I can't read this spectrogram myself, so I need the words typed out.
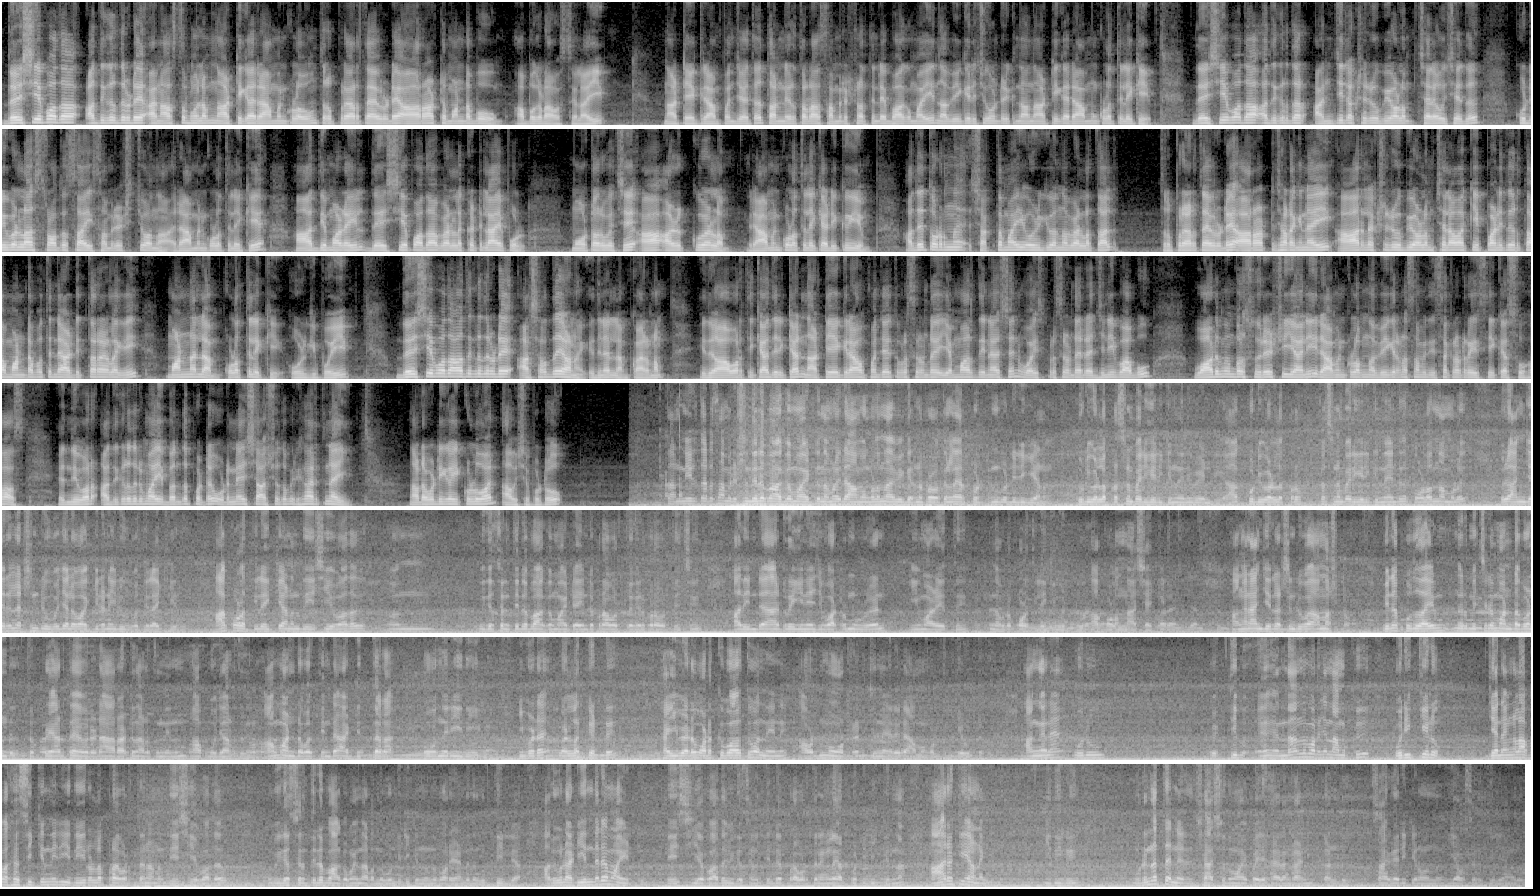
ദേശീയപാത അധികൃതരുടെ അനാസ്ഥ മൂലം നാട്ടിക രാമൻകുളവും തൃപ്രയാർ ആറാട്ട് മണ്ഡപവും അപകടാവസ്ഥയിലായി. നാട്ടിക ഗ്രാമപഞ്ചായത്ത് തണ്ണീർത്തട സംരക്ഷണത്തിന്റെ ഭാഗമായി നവീകരിച്ചുകൊണ്ടിരിക്കുന്ന നാട്ടിക രാമൻകുളത്തിലേക്ക് ദേശീയപാത അധികൃതർ അഞ്ച് ലക്ഷം രൂപയോളം ചെലവ് ചെയ്ത് കുടിവെള്ള സ്രോതസ്സായി സംരക്ഷിച്ചു വന്ന രാമൻകുളത്തിലേക്ക് ആദ്യ മഴയിൽ ദേശീയപാത വെള്ളക്കെട്ടിലായപ്പോൾ മോട്ടോർ വെച്ച് ആ അഴുക്കുവെള്ളം രാമൻകുളത്തിലേക്ക് അടിക്കുകയും അതേ തുടർന്ന് ശക്തമായി ഒഴുകി വന്ന വെള്ളത്താൽ തൃപ്രയാർത്തവരുടെ ആറാട്ട് ചടങ്ങിനായി ആറ് ലക്ഷം രൂപയോളം ചെലവാക്കി പണിതീർത്ത മണ്ഡപത്തിന്റെ അടിത്തറ ഇളകി മണ്ണെല്ലാം കുളത്തിലേക്ക് ഒഴുകിപ്പോയി. ദേശീയപാത അധികൃതരുടെ അശ്രദ്ധയാണ് ഇതിനെല്ലാം കാരണം. ഇത് ആവർത്തിക്കാതിരിക്കാൻ നാട്ടിയ ഗ്രാമപഞ്ചായത്ത് president M R Dinesan vice president Rajani Babu ward member Suresh യാനി രാമൻകുളം നവീകരണ സമിതി സെക്രട്ടറി സി കെ സുഹാസ് എന്നിവർ അധികൃതരുമായി ബന്ധപ്പെട്ട് ഉടനെ ശാശ്വത പരിഹാരത്തിനായി നടപടി കൈക്കൊള്ളുവാൻ ആവശ്യപ്പെട്ടു. തണ്ണീർത്തട സംരക്ഷണത്തിന്റെ ഭാഗമായിട്ട് നമ്മൾ രാമംകുളം നവീകരണ പ്രവർത്തനങ്ങൾ ഏർപ്പെട്ടുകൊണ്ടിരിക്കുകയാണ് കുടിവെള്ള പ്രശ്നം പരിഹരിക്കുന്നതിന് വേണ്ടി. ആ കുടിവെള്ള പ്രശ്നം പരിഹരിക്കുന്നതിന്റെ കുളം നമ്മൾ ഒരു അഞ്ചര ലക്ഷം രൂപ ചിലവാക്കിയിട്ടാണ് ഈ രൂപത്തിലാക്കിയത്. ആ കുളത്തിലേക്കാണ് ദേശീയപാത ഉം, വികസനത്തിന്റെ ഭാഗമായിട്ട് അതിന്റെ പ്രവർത്തകർ പ്രവർത്തിച്ച് അതിന്റെ ആ ഡ്രെയിനേജ് വാട്ടർ മുഴുവൻ ഈ മഴയത്ത് നമ്മുടെ കുളത്തിലേക്ക് വിട്ടു ആ കുളം നാശാക്കി. അങ്ങനെ അഞ്ചര ലക്ഷം രൂപ ആ നഷ്ടം. പിന്നെ പുതുതായും നിർമ്മിച്ചൊരു മണ്ഡപമുണ്ട് തൃപ്പയാർത്ത് അവരുടെ ആറാട്ട് നടത്തുന്നതിനും ആ പൂജ നടത്തുന്നതിനും. ആ മണ്ഡപത്തിന്റെ അടിത്തറ പോകുന്ന രീതിയിൽ ഇവിടെ വെള്ളക്കെട്ട് ഹൈവേയുടെ വടക്ക് ഭാഗത്ത് വന്നതിന് അവിടുന്ന് മോട്ടർ അടിച്ച് നേരെ രാമകുളത്തിലേക്ക് വിട്ടത്. അങ്ങനെ ഒരു വ്യക്തി എന്താണെന്ന് പറഞ്ഞാൽ നമുക്ക് ഒരിക്കലും ജനങ്ങളെ അപഹസിക്കുന്ന രീതിയിലുള്ള പ്രവർത്തനമാണ് ദേശീയപാത വികസനത്തിന്റെ ഭാഗമായി നടന്നുകൊണ്ടിരിക്കുന്നതെന്ന് പറയാണ്ട് നിവൃത്തിയില്ല. അതുകൊണ്ട് അടിയന്തരമായിട്ട് ദേശീയപാത വികസനത്തിന്റെ പ്രവർത്തനങ്ങളിൽ ഏർപ്പെട്ടിരിക്കുന്ന ആരൊക്കെയാണെങ്കിലും ഇതിൽ ഉടനെ തന്നെ ശാശ്വതമായ പരിഹാരം കാണി- കണ്ട് സഹകരിക്കണമെന്ന് ഈ അവസരത്തിൽ ഞങ്ങൾ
